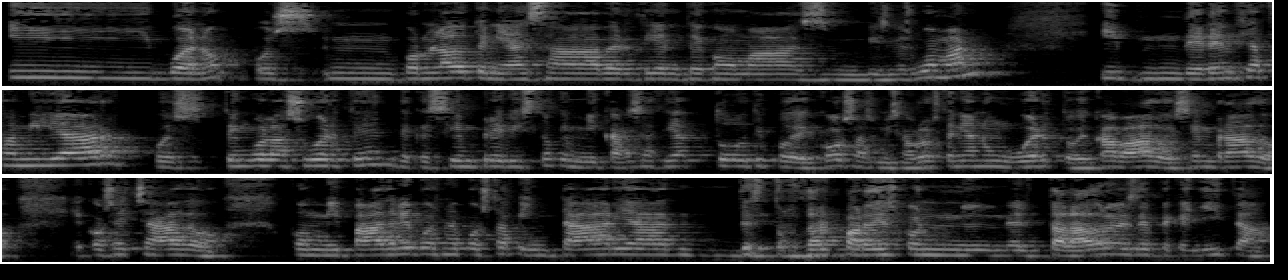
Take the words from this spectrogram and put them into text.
y bueno, pues mm, por un lado tenía esa vertiente como más businesswoman y de herencia familiar, pues tengo la suerte de que siempre he visto que en mi casa se hacía todo tipo de cosas. Mis abuelos tenían un huerto, he cavado, he sembrado, he cosechado. Con mi padre, pues me he puesto a pintar y a destrozar paredes con el taladro desde pequeñita.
